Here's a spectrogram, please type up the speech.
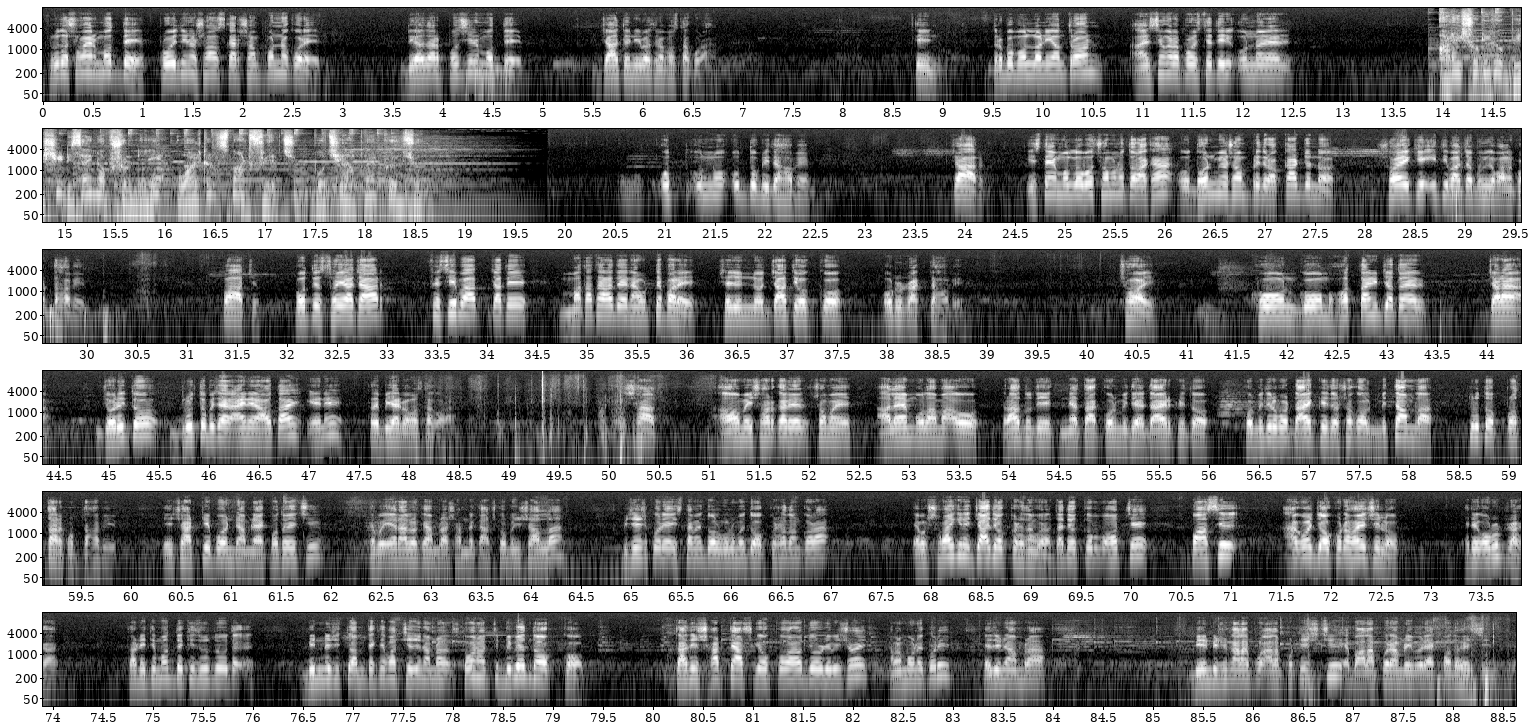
দ্রুত সময়ের মধ্যে প্রয়োজনীয় সংস্কার সম্পন্ন করে দুই হাজার পঁচিশের মধ্যে জাতীয় নির্বাচন ব্যবস্থা করা। তিন, দ্রব্যমূল্য নিয়ন্ত্রণ আইনশৃঙ্খলা পরিস্থিতির উন্নয়নের আড়াইশোটিরও বেশি ডিজাইন অপশন নিয়ে ওয়াল্টন স্মার্ট ফ্রিজ বোঝে আপনার প্রয়োজন। উদ্যোগ নিতে হবে। চার ইসলামী মূল্যবোধ সমুন্নত রাখা ও ধর্মীয় সম্প্রীতি রক্ষার জন্য সবাইকে ইতিবাচক ভূমিকা পালন করতে হবে। পাঁচ প্রতি স্বৈরাচার ফেসিবাদ যাতে মাথা তারা দেয় না উঠতে পারে সেজন্য জাতীয় ঐক্য অটুট রাখতে হবে। ছয়। খুন, গুম, হত্যা, নির্যাতনের যারা জড়িত, দ্রুত বিচার আইনের আওতায় এনে তাদের বিচার ব্যবস্থা করা। সাত, আওয়ামী সরকারের সময়ে আলেম, ওলামা ও রাজনৈতিক নেতা কর্মীদের দায়েরকৃত, কর্মীদের উপর দায়েরকৃত সকল মিথ্যা মামলা দ্রুত প্রত্যাহার করতে হবে। এই চারটি পয়েন্টে আমরা একমত হয়েছি এবং এর আলোকে আমরা সামনে কাজ করব ইনশাআল্লাহ। বিশেষ করে ইসলামের দলগুলোর মধ্যে ঐক্য সাধন করা এবং সবাইকে নিয়ে জাতীয় ঐক্য সাধন করা। জাতীয় ঐক্য হচ্ছে পাশে আগর যে ঐক্যটা হয়েছিল, এটা অটুট রাখার কারণ ইতিমধ্যে কিছু কিছু ভিন্নচিত্ত আমি দেখতে পাচ্ছি, এই জন্য আমরা তখন হচ্ছে বিভেদ ঐক্য। তাদের স্বার্থে আজকে ঐক্য করা জরুরি বিষয়, আমরা মনে করি। এই জন্য আমরা বিএনপির সঙ্গে আলাপ আলাপ করতে এসেছি এবং আলাপ করে আমরা এবারে একমত হয়েছি।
